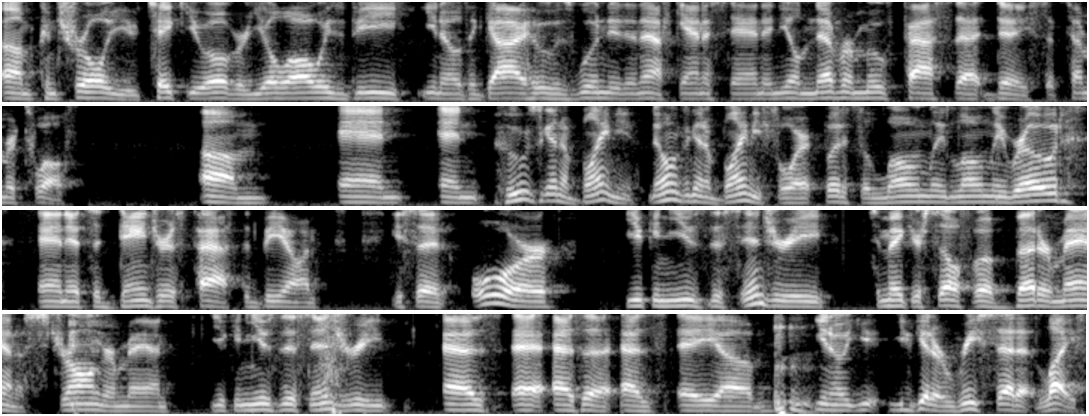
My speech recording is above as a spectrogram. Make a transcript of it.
um, control you, take you over. You'll always be, you know, the guy who was wounded in Afghanistan, and you'll never move past that day, September 12th. Um, and and who's going to blame you? No one's going to blame you for it, but it's a lonely, lonely road, and it's a dangerous path to be on. He said, or you can use this injury to make yourself a better man, a stronger man. You can use this injury as as a as a um, you know you, you get a reset at life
